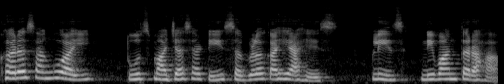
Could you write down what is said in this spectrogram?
खरं सांगू आई तूच माझ्यासाठी सगळं काही आहेस. प्लीज निवांत राहा.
